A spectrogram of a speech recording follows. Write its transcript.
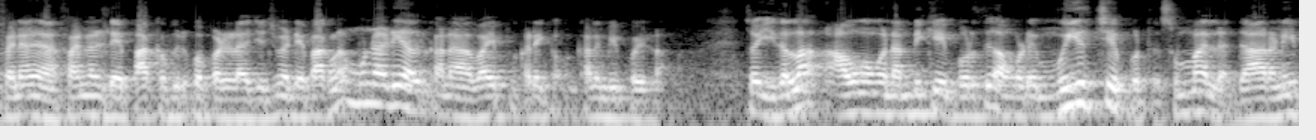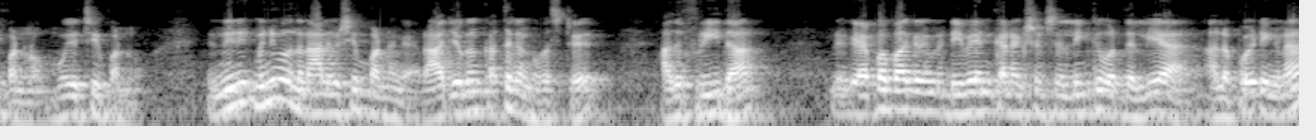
ஃபைனல் ஃபைனல் டே பார்க்க விருப்பப்படல ஜட்ஜ்மெண்ட் டே பார்க்கலாம் முன்னாடி அதுக்கான வாய்ப்பு கிடைக்கும். கிளம்பி போயிடலாம். ஸோ இதெல்லாம் அவங்கவுங்க நம்பிக்கையை பொறுத்து அவங்களுடைய முயற்சியை பொறுத்து. சும்மா இல்லை தாரணை பண்ணணும் முயற்சி பண்ணணும். மினிமம் இந்த நாலு விஷயம் பண்ணுங்க. ராஜயோகம் கற்றுக்கங்க ஃபஸ்ட்டு அது ஃப்ரீ தான். நீங்கள் எப்போ பார்க்குறீங்கன்னா டிவைன் கனெக்ஷன்ஸ் லிங்க் வருது இல்லையா? அதில் போயிட்டீங்கன்னா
